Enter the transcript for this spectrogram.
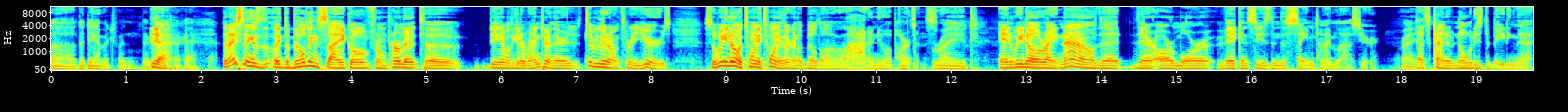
uh, the damage when they Yeah. Okay. the nice thing is like the building cycle from permit to being able to get a renter in there is typically around three years. So we know at 2020 they're going to build a lot of new apartments. Right. And we know right now that there are more vacancies than the same time last year. Right. That's kind of nobody's debating that.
